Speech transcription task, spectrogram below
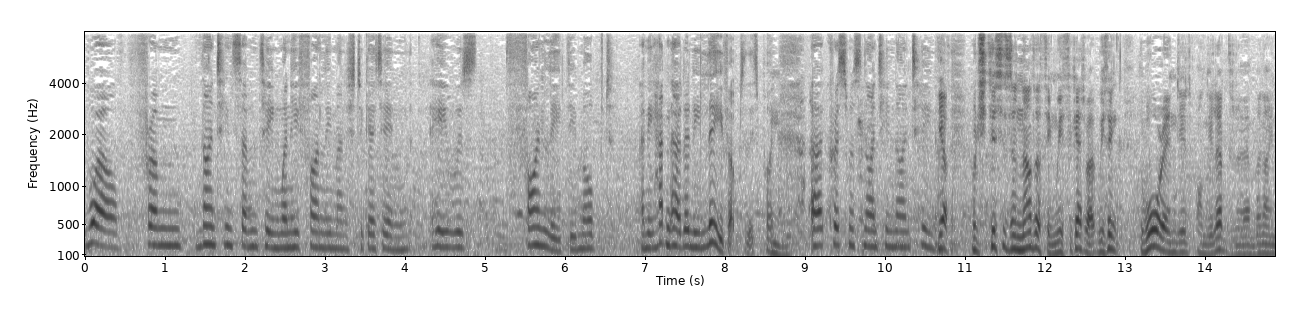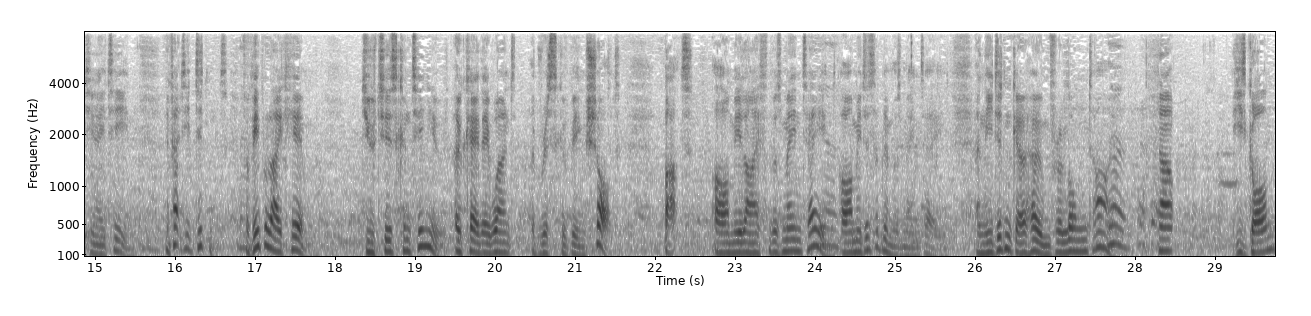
Well, from 1917, when he finally managed to get in, he was finally demobbed, and he hadn't had any leave up to this point. Uh, Christmas 1919. I Yeah, think. which this is another thing we forget about. We think the war ended on the 11th of November 1918. In fact, it didn't. For people like him, duties continued. Okay, they weren't at risk of being shot, but army life was maintained, army discipline was maintained, and he didn't go home for a long time. No. Now, he's gone.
